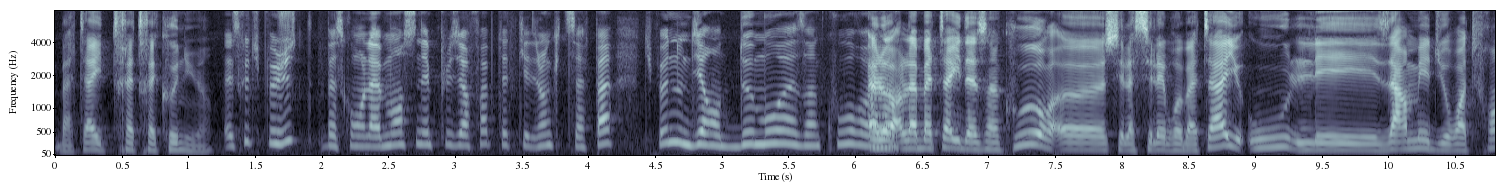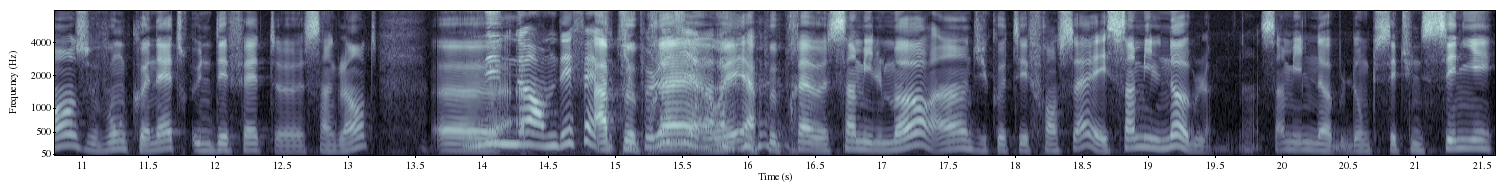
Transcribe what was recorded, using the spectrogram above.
Bataille très très connue. hein. Est-ce que tu peux juste parce qu'on l'a mentionné plusieurs fois peut-être qu'il y a des gens qui ne savent pas tu peux nous dire en deux mots cours euh, Alors la bataille d'Azincourt, euh, c'est la célèbre bataille où les armées du roi de France vont connaître une défaite euh, cinglante. Une énorme défaite à tu peu peux près, le dire à peu près euh, 5000 morts hein, du côté français et 5000 nobles. hein, 5000 nobles. Donc c'est une saignée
